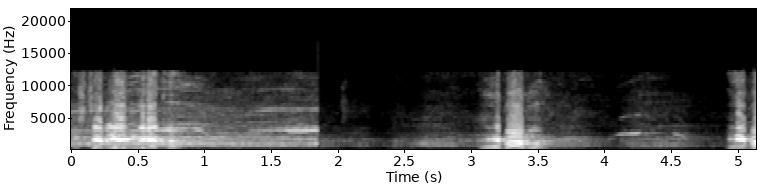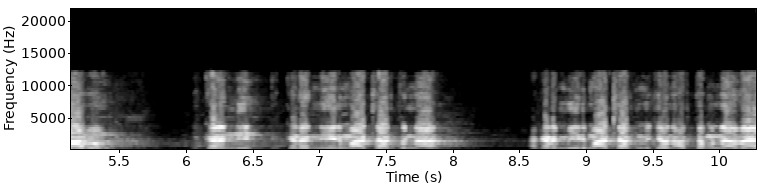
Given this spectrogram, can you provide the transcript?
డిస్టర్బ్ చేయదు మీరు అట్లా. ఏ బాబు? ఏ బాబు? ఇక్కడ నే- ఇక్కడ నేను మాట్లాడుతున్నా అక్కడ మీరు మాట్లాడుతున్నా మీకు ఏమైనా అర్థం ఉన్నదా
